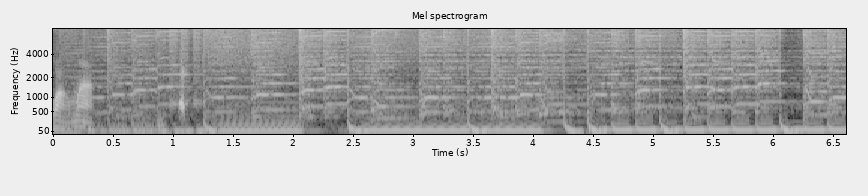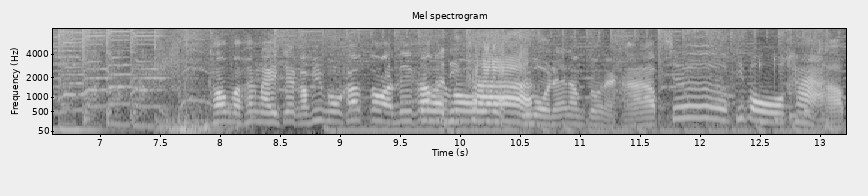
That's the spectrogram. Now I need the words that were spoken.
กว้างมากเข้ามาข้างในเจอกับพี่โบครับ สวัสดีครับสวัสดีพี่โบค่ะพี่โบแนะนำตัวหน่อยครับ ชื่อพี่โบค่ะ ครับ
